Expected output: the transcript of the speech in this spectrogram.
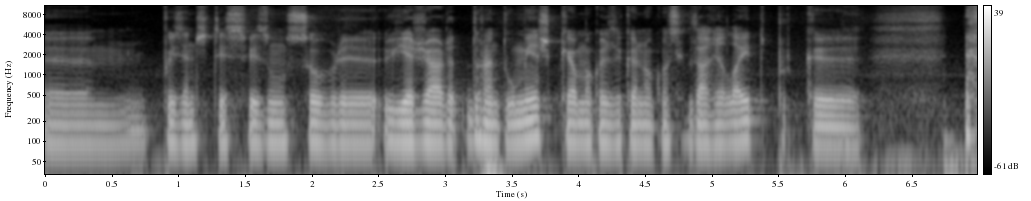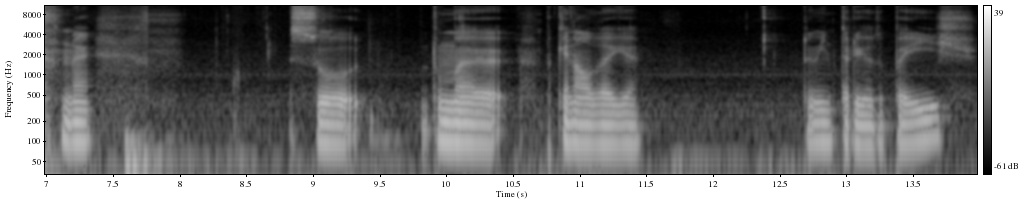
Um, depois antes desse fez um sobre viajar durante o mês, que é uma coisa que eu não consigo dar relate porque né? sou de uma pequena aldeia do interior do país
